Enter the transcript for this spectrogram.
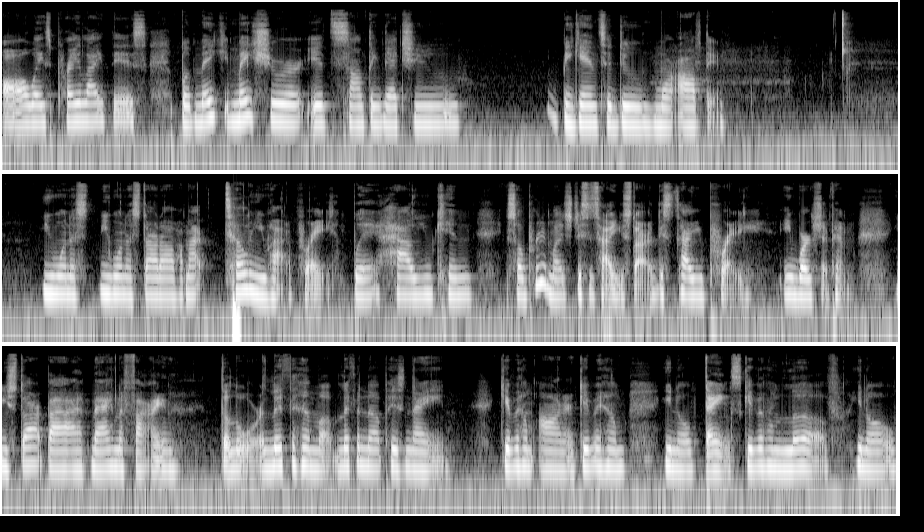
always pray like this, but make make sure it's something that you begin to do more often. You want to you want to start off i'm not telling you how to pray but how you can so pretty much this is how you start. This is how you pray and worship him. You start by magnifying the lord lifting him up lifting up his name giving him honor giving him you know thanks giving him love you know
